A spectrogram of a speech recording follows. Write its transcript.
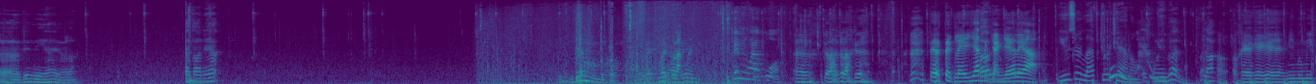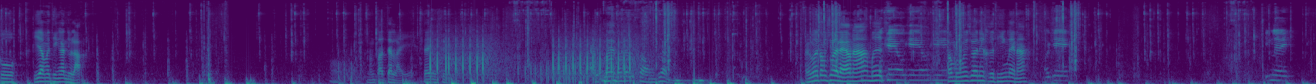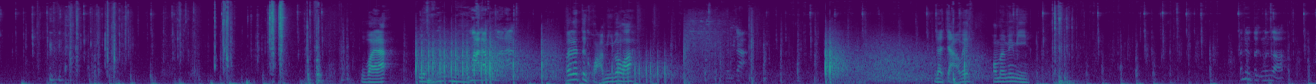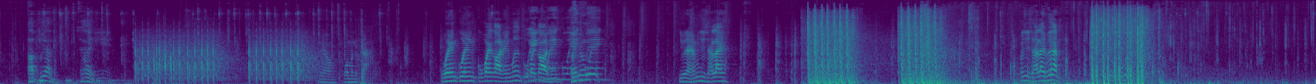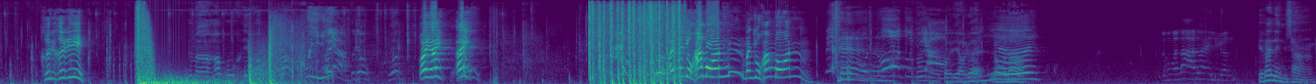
เออพี่มีให้อยู่แล้วแต่ตอนเนี้ยเดิมเมื่อกูรักมึงเฮ้ยมึงวางกูเหรอเออกูรักกูรักเด้อแต่ตึกเลยแย่ตึกอย่างเยอะเลยอะ User left your channel. ไอ้กูมีเพื่อนไม่รักเออโอเคโอเคโอเคมีมึงมีกูเหี้ย่ไม่ทิ้งกันอยู่แล้วโอ้น้ำตาจะไหลได้รู้สึกไม่เพราะได้ลูกซองเพื่อนไอ้มืดต้องช่วยแล้วนะมืโอดเค โอเค โอเค ถ้ามึงไม่ช่วยนี่คือทิ้งเลยนะโอเค ทิ้งเลย กูไปละ กูหายได้มามาแล้วมาแล้วเฮ้ยแล้วตึกขวามีปะวะเดี๋ยวจะอย่าจ่าเว้ย เพราะมันไม่มี มันอยู่ตึกมึงเหรอครับเพื่อน ใช่โอเคไม่เอาว่ามันกากูเองกูเองกูไปก่อนเองมืดกูไปก่อนเองกูเองกูเองอยู่ไหนมันอยู่ชั้นอะไร มันอยู่ชั้นอะไรเพื่อน ขึ้นขึ้นดิขึ้นมาห้องกูเดี๋ยวห้องกูแล้วอุ้ยเฮีเฮ้ยยตัวเดียวเรื่องเฮ้ยเฮ้ยเฮ้ยเฮ้ยมันอยู่ข้างบน มันอยู่ข้างบนโอ้ตัวเดียวตัวเดียวด้วยลงเฮ้มาแล้วยลงมาล่าด้วยไอ้เรืองเดี๋ยวแม่หนึ่งสาม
